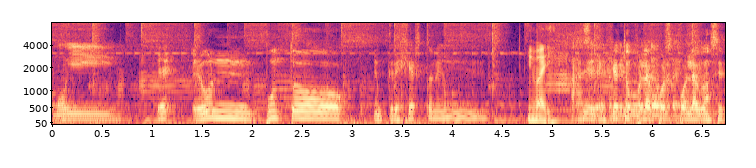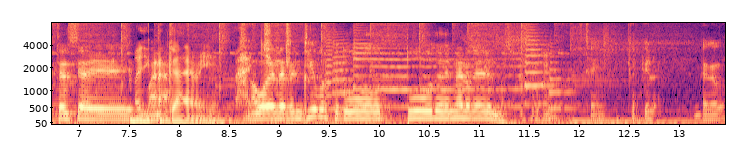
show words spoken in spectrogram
muy. Es, es un punto entre Hearthstone y. Y Mai. Ah, sí, sí, el también Hearthstone por la, por, la consistencia de. Magic maná. Vamos a darle RNG porque tú, tú determinas lo que es el Sí, es piola. La cagó.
